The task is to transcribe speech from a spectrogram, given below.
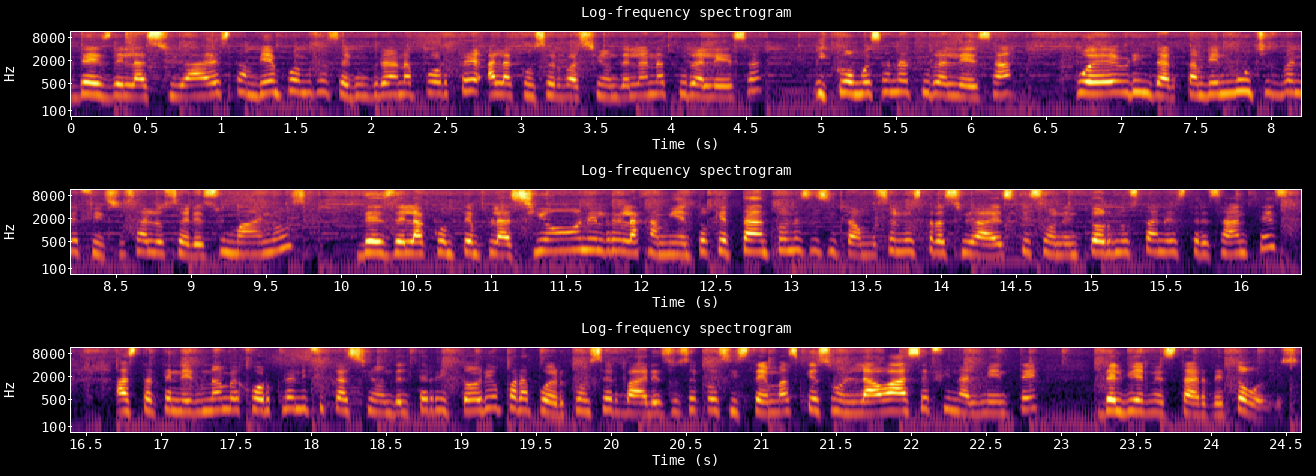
desde las ciudades también podemos hacer un gran aporte a la conservación de la naturaleza y cómo esa naturaleza puede brindar también muchos beneficios a los seres humanos desde la contemplación, el relajamiento que tanto necesitamos en nuestras ciudades que son entornos tan estresantes, hasta tener una mejor planificación del territorio para poder conservar esos ecosistemas que son la base finalmente del bienestar de todos.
